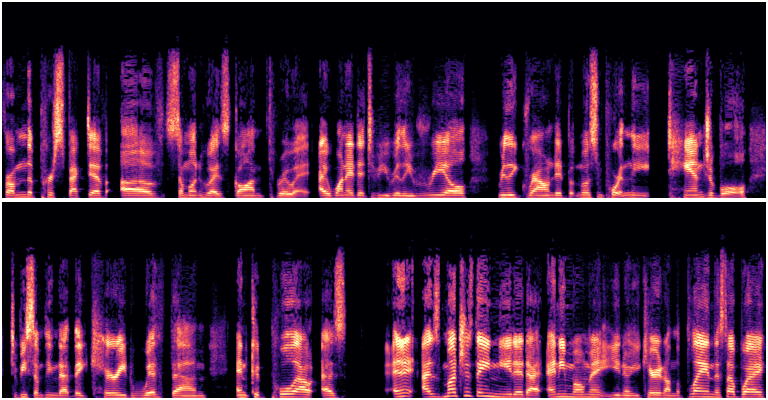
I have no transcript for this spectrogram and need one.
from the perspective of someone who has gone through it. I wanted it to be really real, really grounded, but most importantly, tangible. To be something that they carried with them and could pull out as and as much as they needed at any moment. You know, you carry it on the plane, the subway,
